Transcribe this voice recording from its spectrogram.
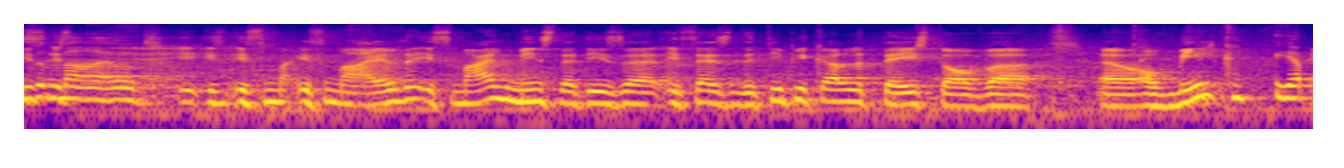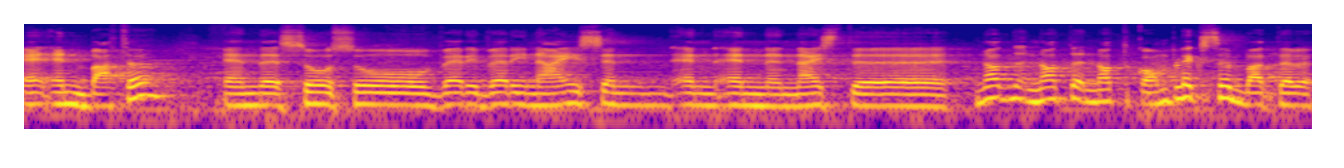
is a mild. It's, mild. It's mild means that is uh, it has the typical taste of uh, uh, of milk yep. and, and butter and uh, so so very very nice and and and nice to, not not not complex but uh,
